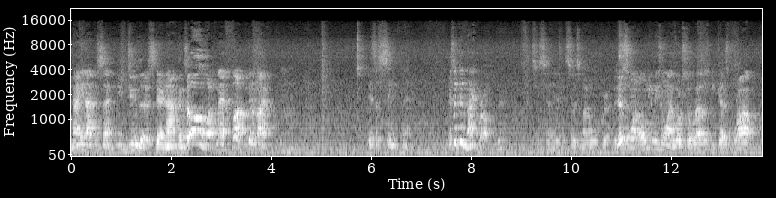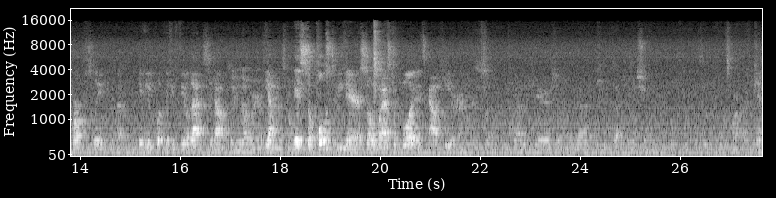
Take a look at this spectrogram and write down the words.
99%. You do this, they're not gonna say, oh fuck man, fuck, you got a knife. Mm-hmm. It's the same thing. It's a good knife, bro. Just uh, so it's my old grip. It's, This one, only reason why it works so well is because Rob purposely, if you put, if you feel that, see how, So you know where your yeah, thumb is going. it's supposed to be there, so when it's deployed, it's out here. So grab it here, so that, keep that position. That's where I can't.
